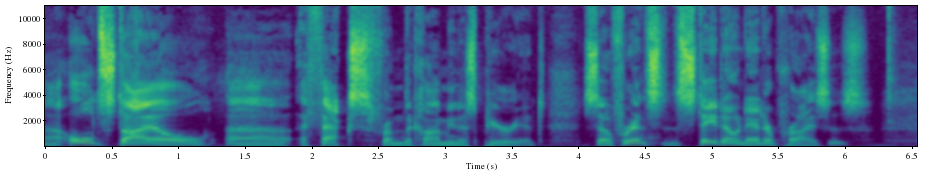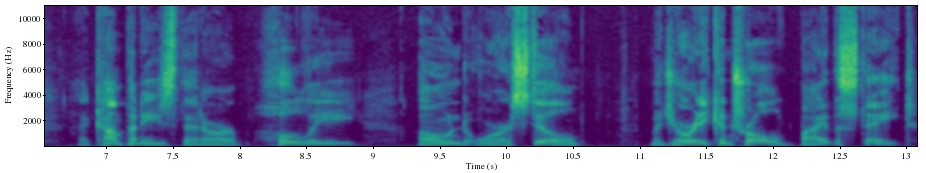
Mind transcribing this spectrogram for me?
uh, old style uh, effects from the communist period. So, for instance, state owned enterprises, uh, companies that are wholly owned or are still majority controlled by the state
